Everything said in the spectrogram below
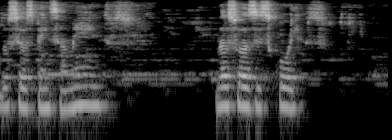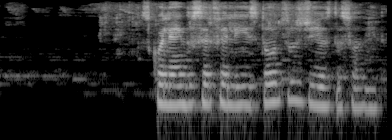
dos seus pensamentos, das suas escolhas. Escolhendo ser feliz todos os dias da sua vida.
